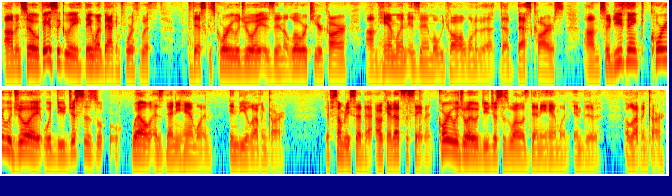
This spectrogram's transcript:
Um, and so basically, they went back and forth with this because Corey LaJoie is in a lower tier car. Um, Hamlin is in what we'd call one of the, the best cars. Um, so do you think Corey LaJoie would do just as well as Denny Hamlin in the 11 car? If somebody said that, okay, that's the statement. Corey LaJoie would do just as well as Denny Hamlin in the 11 car.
